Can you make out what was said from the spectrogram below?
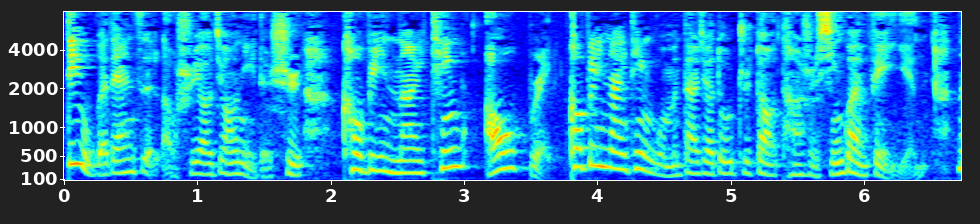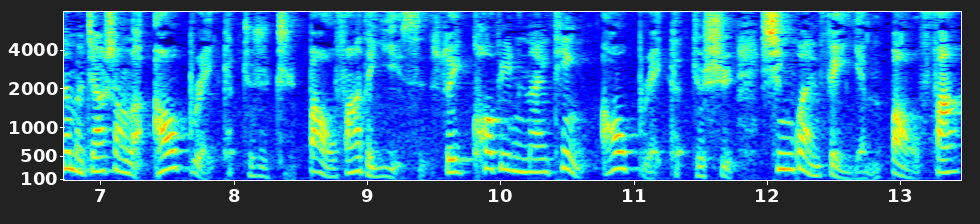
第五个单词，老师要教你的是 COVID-19 outbreak。COVID-19 我们大家都知道它是新冠肺炎，那么加上了 outbreak 就是指爆发的意思，所以 COVID-19 outbreak 就是新冠肺炎爆发。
